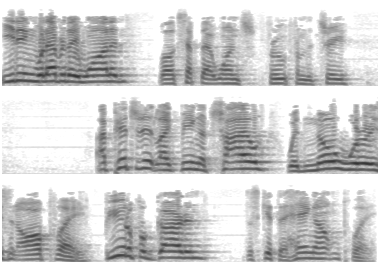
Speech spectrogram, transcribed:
eating whatever they wanted. Well, except that one fruit from the tree. I pictured it like being a child with no worries and all play. Beautiful garden, just get to hang out and play.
